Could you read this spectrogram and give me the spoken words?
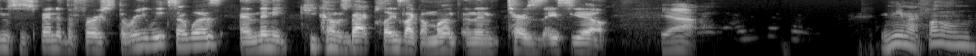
He was suspended the first three weeks. I was, and then he he comes back, plays like a month, and then tears his ACL. Yeah. You need my phone.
